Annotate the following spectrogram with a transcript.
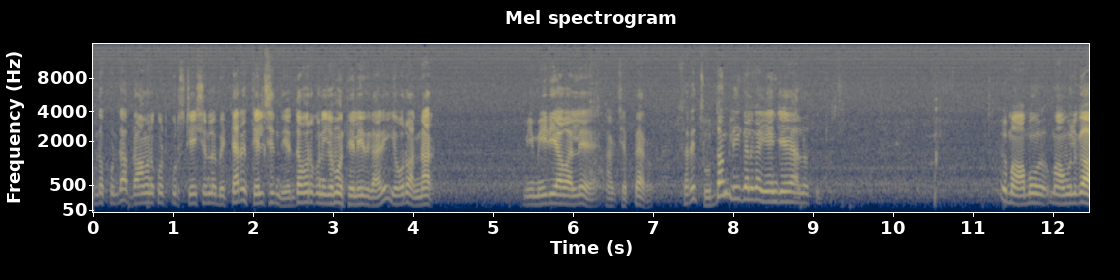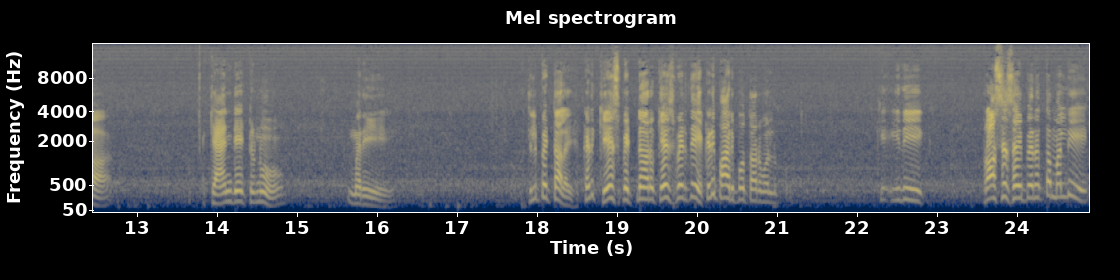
ఉండకుండా బ్రాహ్మణకోట్కూరు స్టేషన్లో పెట్టారని తెలిసింది. ఎంతవరకు నిజమో తెలియదు కానీ ఎవరు అన్నారు. మీ మీడియా వాళ్ళే నాకు చెప్పారు. సరే చూద్దాం లీగల్గా ఏం చేయాలో మామూలు మామూ మామూలుగా క్యాండిడేట్ను మరి వదిలిపెట్టాలి. ఎక్కడ కేసు పెట్టినారు కేసు పెడితే ఎక్కడికి పారిపోతారు వాళ్ళు? ఇది ప్రాసెస్ అయిపోయాక మళ్ళీ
